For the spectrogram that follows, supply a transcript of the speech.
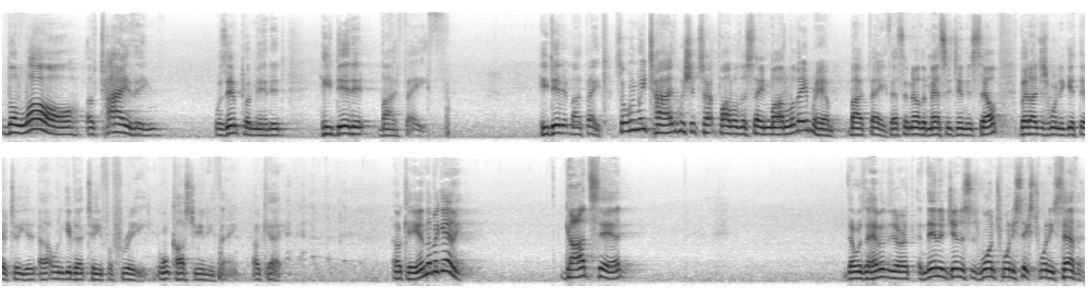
the law of tithing was implemented, he did it by faith. He did it by faith. So when we tithe, we should follow the same model of Abraham by faith. That's another message in itself, but I just want to get there to you. Uh, I want to give that to you for free. It won't cost you anything. Okay. Okay, in the beginning, God said, there was the heaven and the earth. And then in Genesis 1 26, 27,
